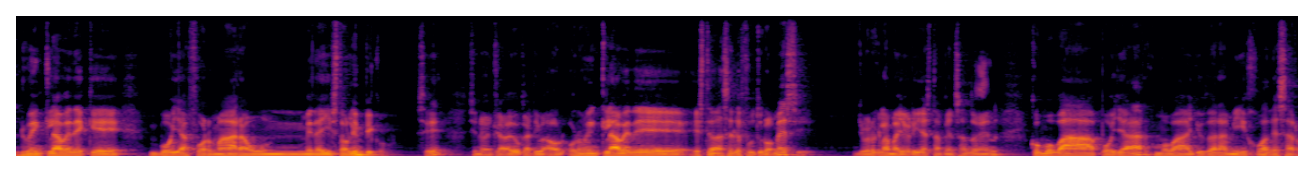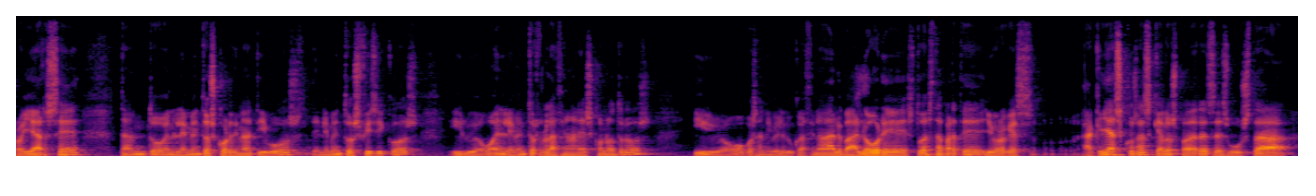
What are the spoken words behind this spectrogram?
No en clave de que voy a formar a un medallista olímpico, ¿sí? Sino en clave educativa. O no en clave de este va a ser el futuro Messi. Yo creo que la mayoría está pensando en cómo va a apoyar, cómo va a ayudar a mi hijo a desarrollarse tanto en elementos coordinativos, elementos físicos y luego en elementos relacionales con otros y luego pues a nivel educacional, valores, toda esta parte yo creo que es aquellas cosas que a los padres les gusta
